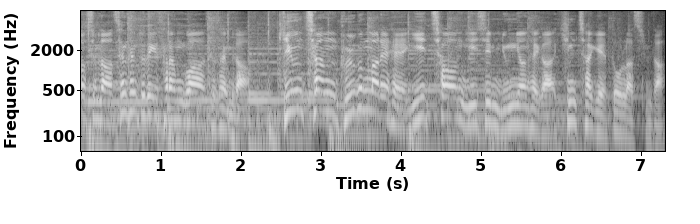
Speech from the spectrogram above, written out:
반갑습니다. 생생토대기 사람과 세상입니다. 기운찬 붉은 말의 해 2026년 해가 힘차게 떠올랐습니다.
